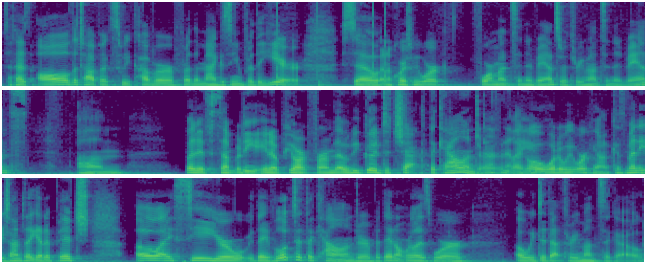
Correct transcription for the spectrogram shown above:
so it has all the topics we cover for the magazine for the year. So, and of course, we work four months in advance or three months in advance. Um, but if somebody, you know, PR firm, that would be good to check the calendar. Definitely. Like, oh, what are we working on? Because many times I get a pitch, oh, I see you're. They've looked at the calendar, but they don't realize we're. Oh, we did that three months ago.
